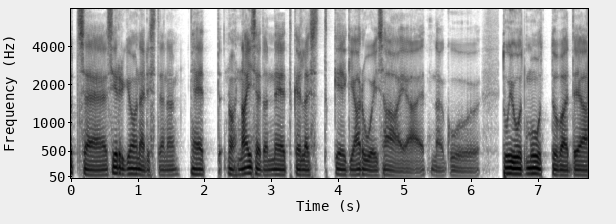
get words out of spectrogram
otse sirgjoonelistena. et noh, naised on need, kellest keegi aru ei saa ja et nagu tujud muutuvad ja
